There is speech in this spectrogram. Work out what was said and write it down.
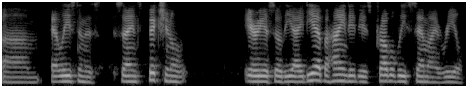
um, at least in this science fictional area, so the idea behind it is probably semi-real.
